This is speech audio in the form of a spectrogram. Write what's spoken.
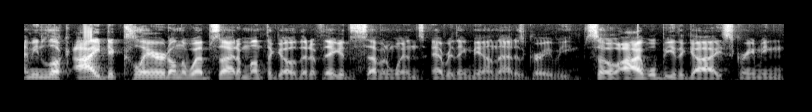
I mean, look, I declared on the website a month ago that if they get to seven wins, everything beyond that is gravy. So I will be the guy screaming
